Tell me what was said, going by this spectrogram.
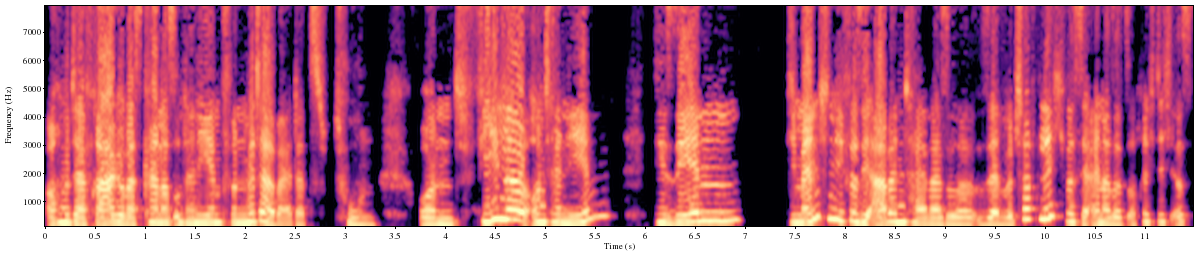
auch mit der Frage, was kann das Unternehmen für einen Mitarbeiter tun? Und viele Unternehmen, die sehen die Menschen, die für sie arbeiten, teilweise sehr wirtschaftlich, was ja einerseits auch richtig ist.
